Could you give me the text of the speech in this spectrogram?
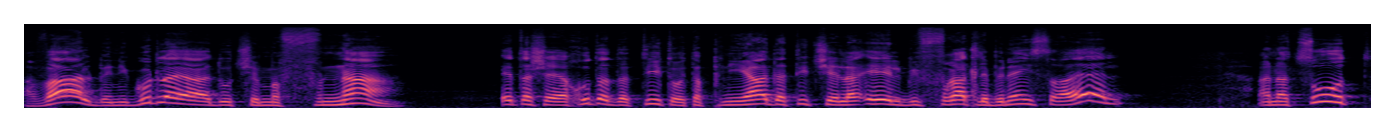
אבל בניגוד ליהדות שמפנה את השייכות הדתית או את הפנייה הדתית של האל בפרט לבני ישראל, הנצרות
